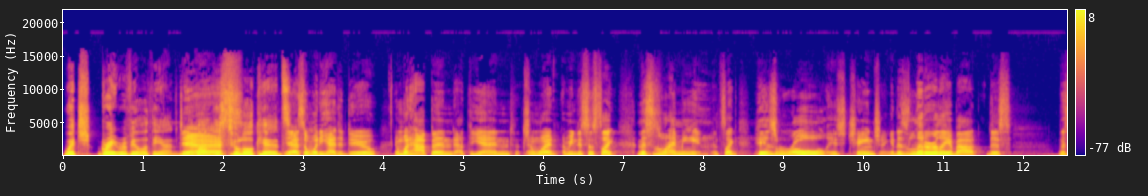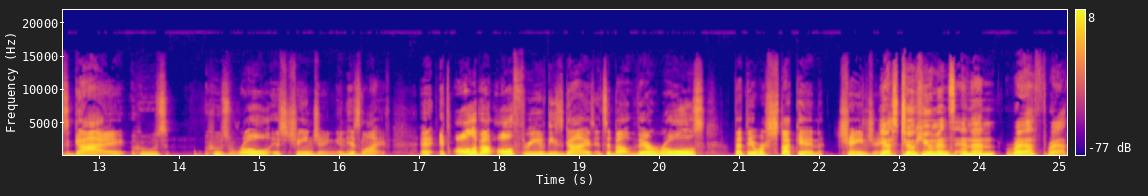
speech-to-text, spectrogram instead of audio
which great reveal at the end about these two little kids. Yes, and what he had to do and what happened at the end and what I mean this is like this is what I mean. It's like his role is changing. It is literally about this this guy whose whose role is changing in his life. And it's all about all three of these guys. It's about their roles that they were stuck in changing. Yes, two humans and then Rathraq,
